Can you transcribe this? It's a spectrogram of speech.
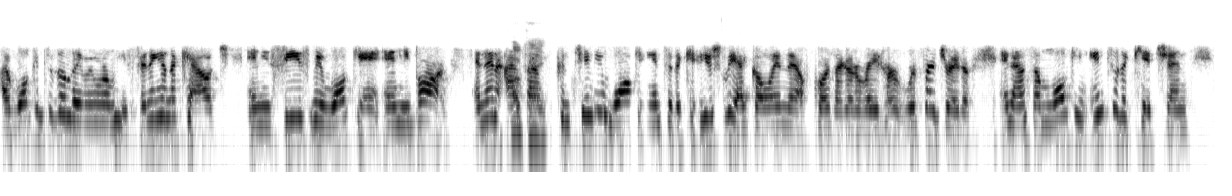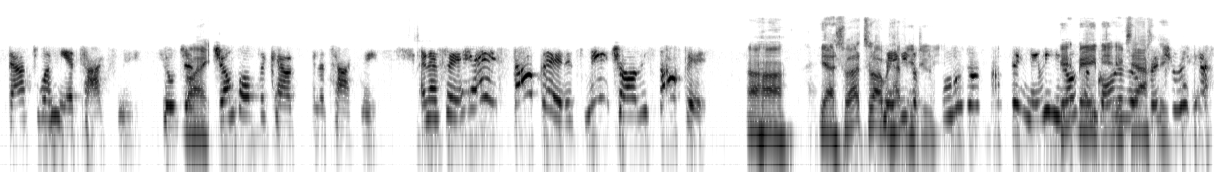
I walk into the living room. He's sitting on the couch, and he sees me walking, and he barks. And then as Okay. I continue walking into the kitchen, usually I go in there. Of course, I go to raid her refrigerator, and as I'm walking into the kitchen, that's when he attacks me. He'll just Right. jump off the couch and attack me. And I say, "Hey, stop it! It's me, Charlie. Stop it!" Uh huh. Yeah. So that's what I would maybe have you do. food or something. Maybe he knows maybe, I'm going exactly. to the refrigerator.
